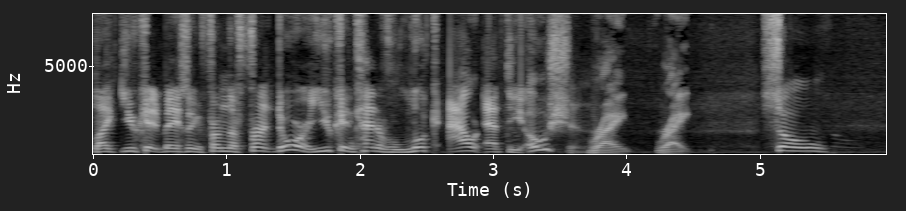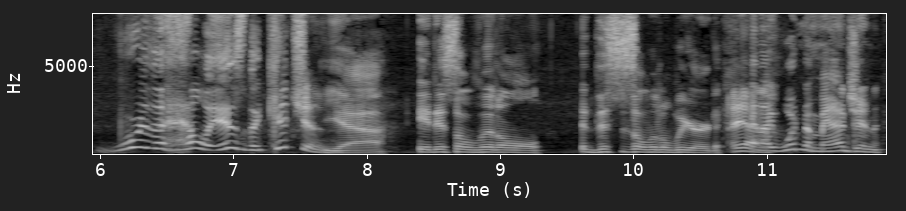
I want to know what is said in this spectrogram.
Like you could basically from the front door, you can kind of look out at the ocean. Right, right. So where the hell is the kitchen? Yeah, it is a little. This is a little weird, Yeah. and I wouldn't imagine,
